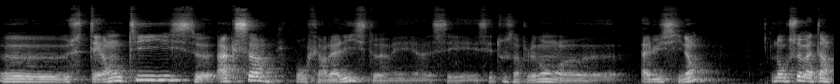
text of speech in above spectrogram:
euh, Stellantis, AXA, je peux vous faire la liste, mais euh, c'est tout simplement hallucinant. Donc ce matin,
